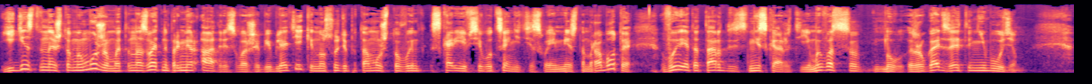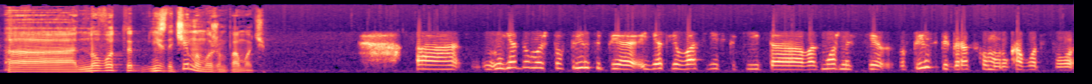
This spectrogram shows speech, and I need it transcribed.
Единственное, что мы можем, это назвать, например, адрес вашей библиотеки, но судя по тому, что вы, скорее всего, цените своим местом работы, вы этот адрес не скажете, и мы вас ну, ругать за это не будем. А, но вот, не знаю, чем мы можем помочь? А, ну, я думаю, что, в принципе, если у вас есть какие-то возможности, в принципе, городскому руководству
